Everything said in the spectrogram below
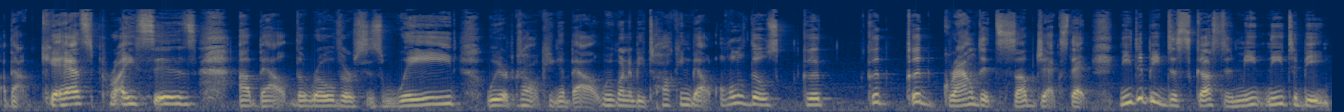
about gas prices, about the Roe versus Wade. We're talking about, we're going to be talking about all of those good good good grounded subjects that need to be discussed and need to be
